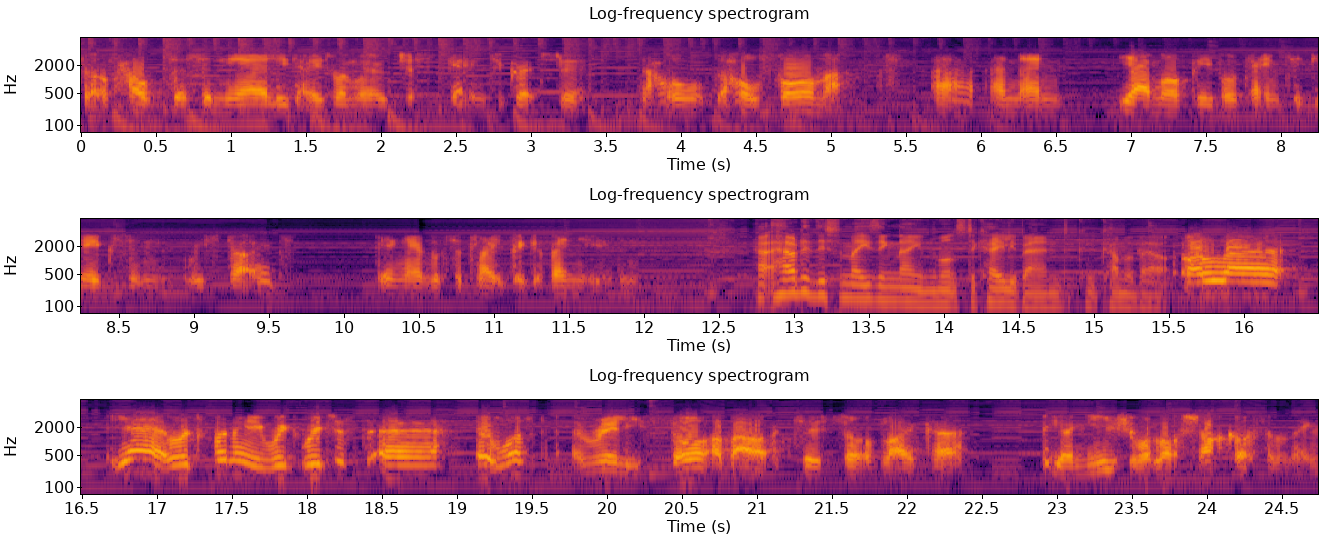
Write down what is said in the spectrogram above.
sort of helped us in the early days when we were just getting to grips with the whole the whole format, uh, and then yeah, more people came to gigs, and we started being able to play bigger venues. And how, how did this amazing name, the Monster Ceilidh Band, come about? Well, uh, yeah, it was funny. We we just uh, it wasn't really thought about to sort of like uh, be unusual or shock or something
